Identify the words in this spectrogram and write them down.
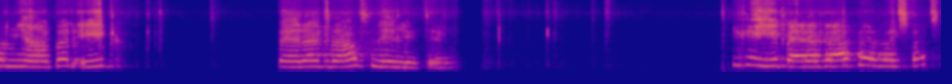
हम यहाँ पर एक पैराग्राफ ले लेते हैं। ठीक है, ये पैराग्राफ है हमारे पास।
